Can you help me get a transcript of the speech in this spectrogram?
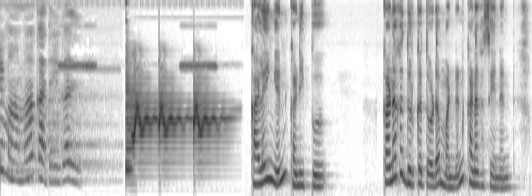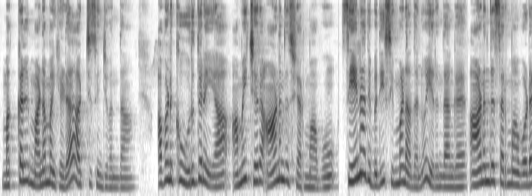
அம்புலி மாமா கதைகள். கலைஞன் கணிப்பு. கனகதுர்க்கத்தோட மன்னன் கனகசேனன். மக்கள் மனமகிழ ஆட்சி செஞ்சு வந்தான். அவனுக்கு உறுதுணையா அமைச்சர் ஆனந்த சர்மாவும் சேனாதிபதி சிம்மநாதனும் இருந்தாங்க. ஆனந்த சர்மாவோட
